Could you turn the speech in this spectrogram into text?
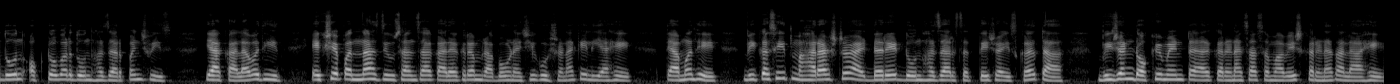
दोन ऑक्टोबर दोन हजार पंचवीस या कालावधीत एकशे पन्नास दिवसांचा कार्यक्रम राबवण्याची घोषणा केली आहे. त्यामध्ये विकसित महाराष्ट्र ॲट द रेट दोन हजार सत्तेचाळीस करता व्हिजन डॉक्युमेंट तयार करण्याचा समावेश करण्यात आला आहे.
